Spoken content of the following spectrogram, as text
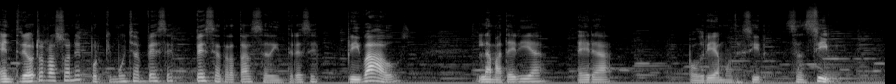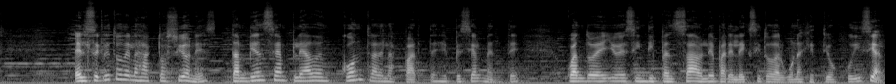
Entre otras razones porque muchas veces, pese a tratarse de intereses privados, la materia era podríamos decir, sensible. El secreto de las actuaciones también se ha empleado en contra de las partes, especialmente cuando ello es indispensable para el éxito de alguna gestión judicial.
